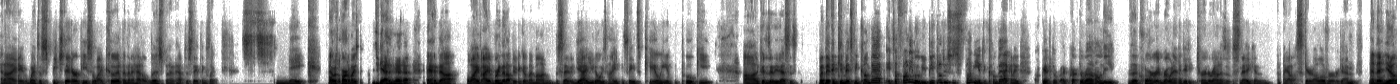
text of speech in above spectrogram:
and I went to speech therapy so I could, and then I had a lisp, and I'd have to say things like snake. That was part of my yeah, and uh, well, I, I bring that up because my mom said, yeah, you'd always hide and say it's Kaylee and Pookie. Uh, I couldn't say the S's, but they convinced me come back. It's a funny movie. Beetlejuice is funny. You have to come back, and I crept I crept around the the corner, and right when I did, he turned around as a snake, and, and I got scared all over again. And then you know,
